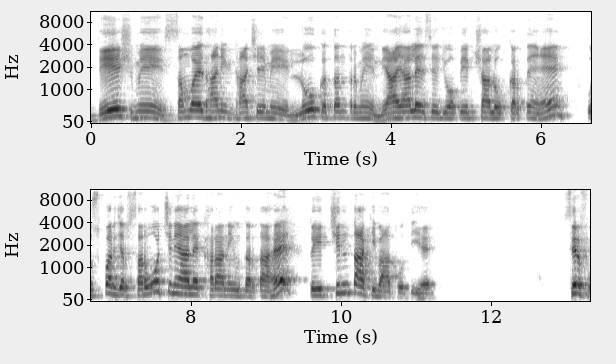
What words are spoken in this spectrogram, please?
देश में, संवैधानिक ढांचे में, लोकतंत्र में, न्यायालय से जो अपेक्षा लोग करते हैं उस पर जब सर्वोच्च न्यायालय खरा नहीं उतरता है तो ये चिंता की बात होती है। सिर्फ़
